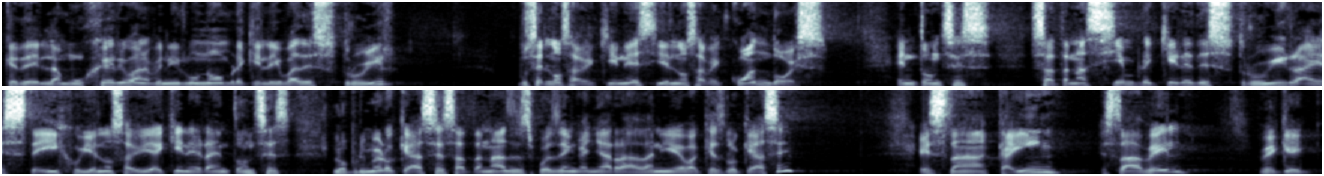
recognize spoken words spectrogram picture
que de la mujer iba a venir un hombre que le iba a destruir, pues él no sabe quién es y él no sabe cuándo es. Entonces, Satanás siempre quiere destruir a este hijo y él no sabía quién era. Entonces, lo primero que hace Satanás después de engañar a Adán y Eva, ¿qué es lo que hace? Está Caín, está Abel Ve que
